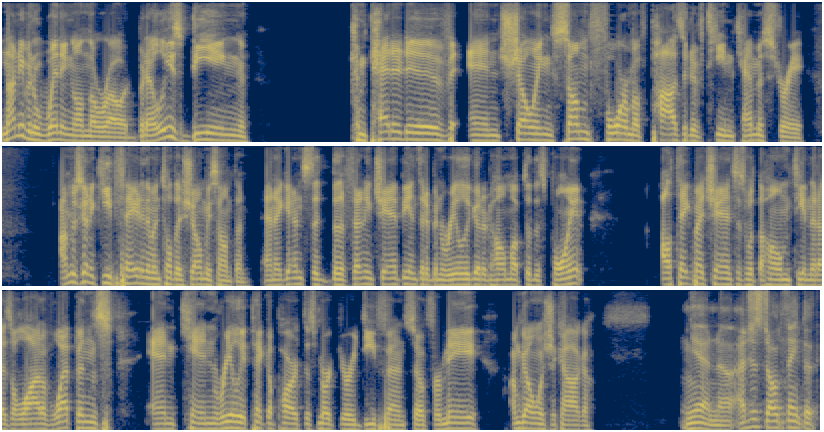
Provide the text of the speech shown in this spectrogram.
not even winning on the road, but at least being competitive and showing some form of positive team chemistry, I'm just going to keep fading them until they show me something. And against the, the, defending champions that have been really good at home up to this point, I'll take my chances with the home team that has a lot of weapons and can really pick apart this Mercury defense. So for me, I'm going with Chicago. Yeah, no, I just don't think that.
